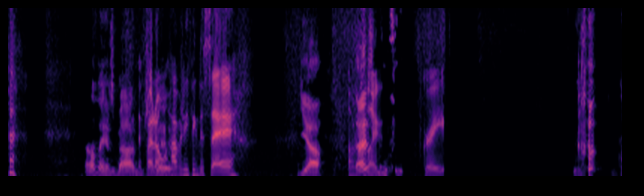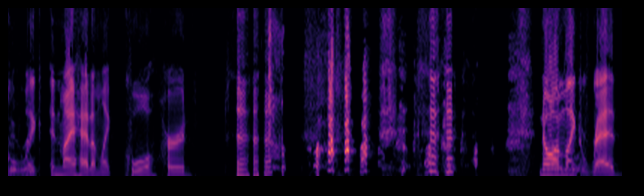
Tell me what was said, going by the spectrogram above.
I don't think it's bad. if I don't have anything to say, yeah, I'm that like, great. great. Like in my head, I'm like, cool, heard. no, Oh, I'm like red.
